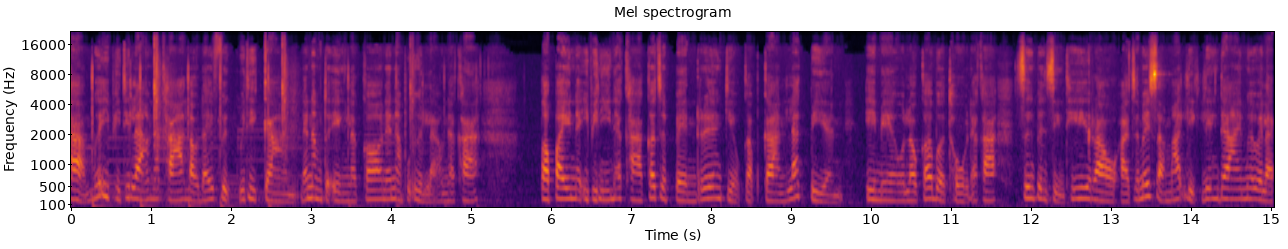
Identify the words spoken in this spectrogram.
ค่ะ เมื่อ EP ที่แล้วนะคะ เราได้ฝึกวิธีการแนะนำตัวเองแล้วก็แนะนำผู้อื่นแล้วนะคะ ต่อไปใน EP นี้นะคะก็จะเป็นเรื่องเกี่ยวกับการแลกเปลี่ยนอีเมล แล้วก็เบอร์โทรนะคะ ซึ่งเป็นสิ่งที่เราอาจจะไม่สามารถหลีกเลี่ยงได้เมื่อเวลา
